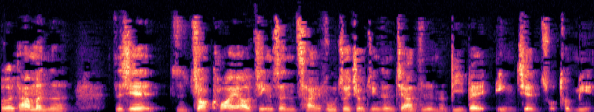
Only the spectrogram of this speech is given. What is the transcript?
而他们呢，这些只抓夸耀今生财富、追求今生价值的人，必被阴间所吞灭。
